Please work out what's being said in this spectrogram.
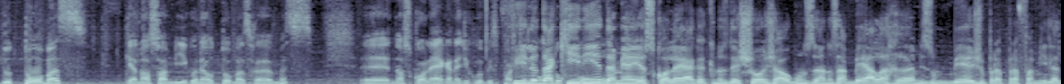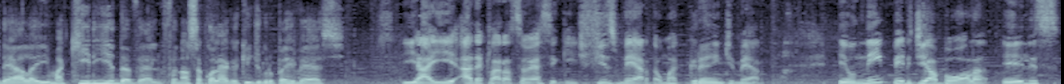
do Thomas, que é nosso amigo, né? O Thomas Ramos, é, nosso colega, né? De Globoesporte.com. Filho da querida minha ex-colega que nos deixou já há alguns anos, a Bela Rames. Um beijo pra, pra família dela aí. Uma querida, velho. Foi nossa colega aqui de Grupo RBS. E aí a declaração é a seguinte: fiz merda, uma grande merda. Eu nem perdi a bola, eles,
